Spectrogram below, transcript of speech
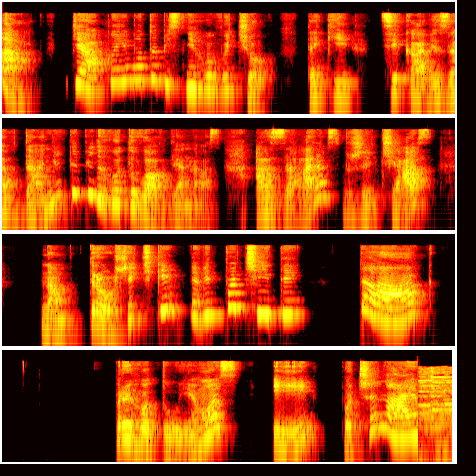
Так, дякуємо тобі, сніговичок. Такі цікаві завдання ти підготував для нас. А зараз вже час нам трошечки відпочити. Так, приготуємось і починаємо.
